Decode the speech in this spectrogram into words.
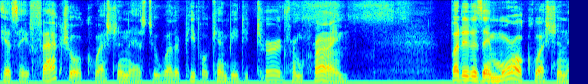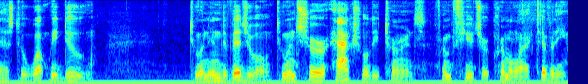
it's a factual question as to whether people can be deterred from crime, but it is a moral question as to what we do to an individual to ensure actual deterrence from future criminal activity.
